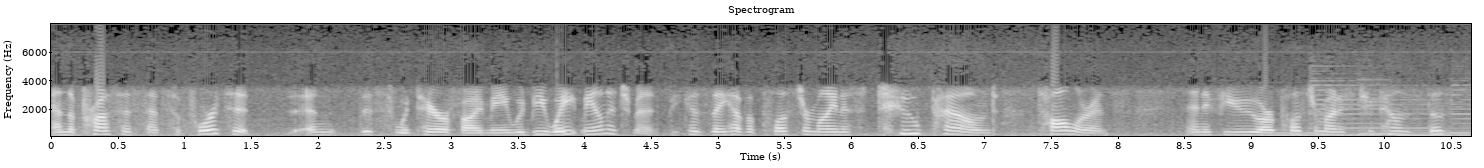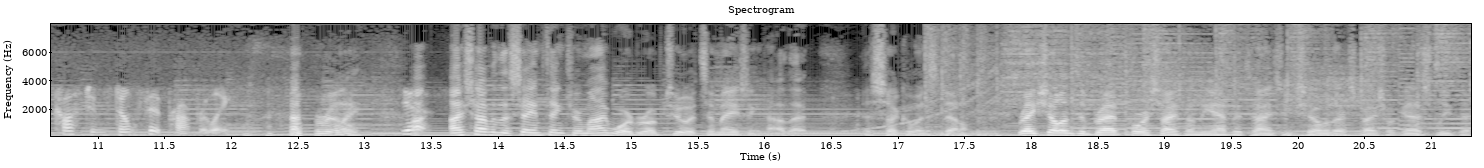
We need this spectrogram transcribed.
And the process that supports it, and this would terrify me, would be weight management because they have a plus or minus two pound tolerance. And if you are plus or minus two pounds, those costumes don't fit properly. really? Yeah. I, I suffer the same thing through my wardrobe, too. It's amazing how that is so coincidental. Ray Schilens and Brad Forsythe on the advertising show with our special guest, Lisa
